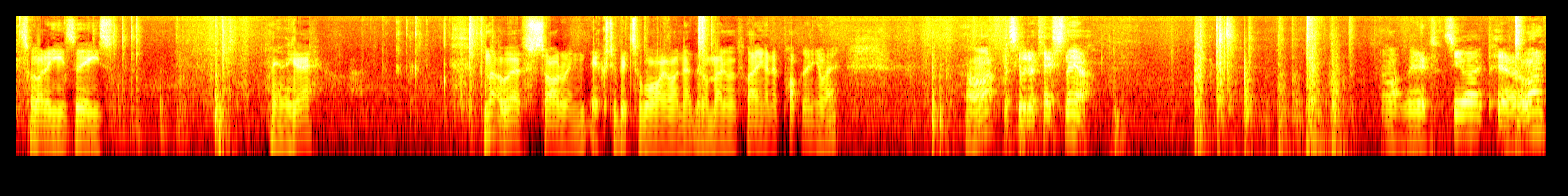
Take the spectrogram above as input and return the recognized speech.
So I've got to use these. There we go. Not worth soldering extra bits of wire on that little motor I'm playing, going to pop it anyway. Alright, let's give it a test now. Alright, there's zero, power on.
